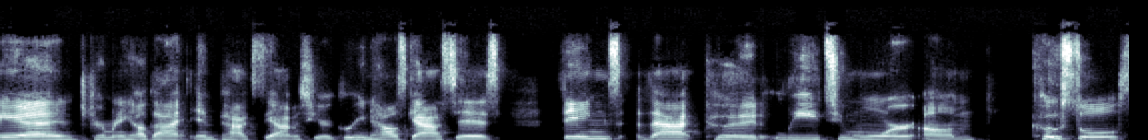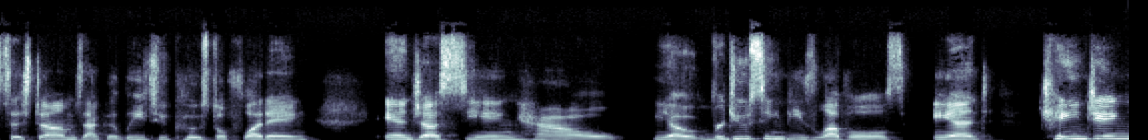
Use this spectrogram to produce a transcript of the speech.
and determining how that impacts the atmosphere, greenhouse gases, things that could lead to more um, coastal systems that could lead to coastal flooding and just seeing how you know reducing these levels and changing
